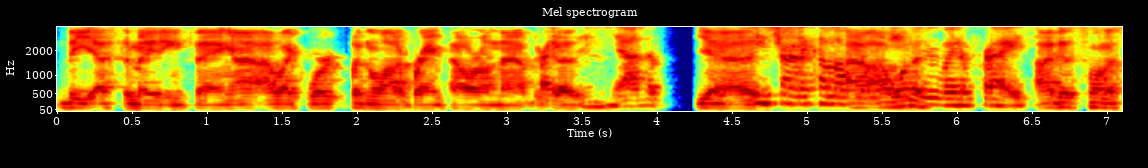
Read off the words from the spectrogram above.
the estimating thing. I, I like work putting a lot of brain power on that because Pricing. yeah, the yeah, he's, he's trying to come up I- I with an easier way to price. I just want to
